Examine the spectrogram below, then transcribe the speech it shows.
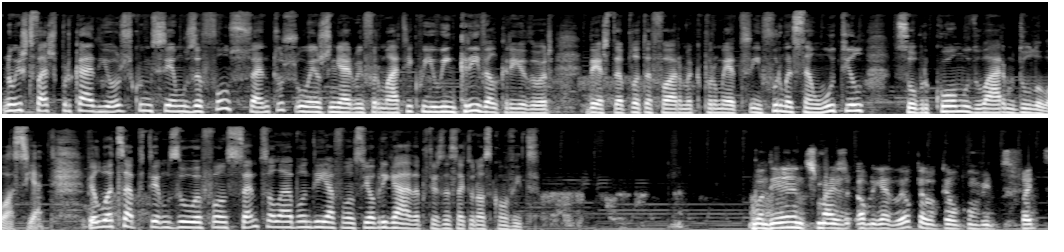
No Isto Faz Por Cá de hoje conhecemos Afonso Santos, o engenheiro informático e o incrível criador desta plataforma que promete informação útil sobre como doar medula óssea. Pelo WhatsApp temos o Afonso Santos. Olá, bom dia Afonso e obrigada por teres aceito o nosso convite. Bom dia, antes de mais, obrigado eu pelo, pelo convite feito.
